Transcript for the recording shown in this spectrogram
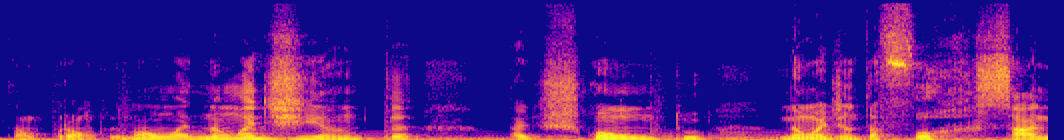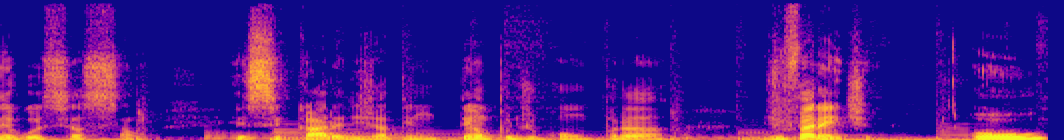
Então, pronto. Não, não adianta dar desconto, não adianta forçar a negociação. Esse cara ele já tem um tempo de compra diferente. Ou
